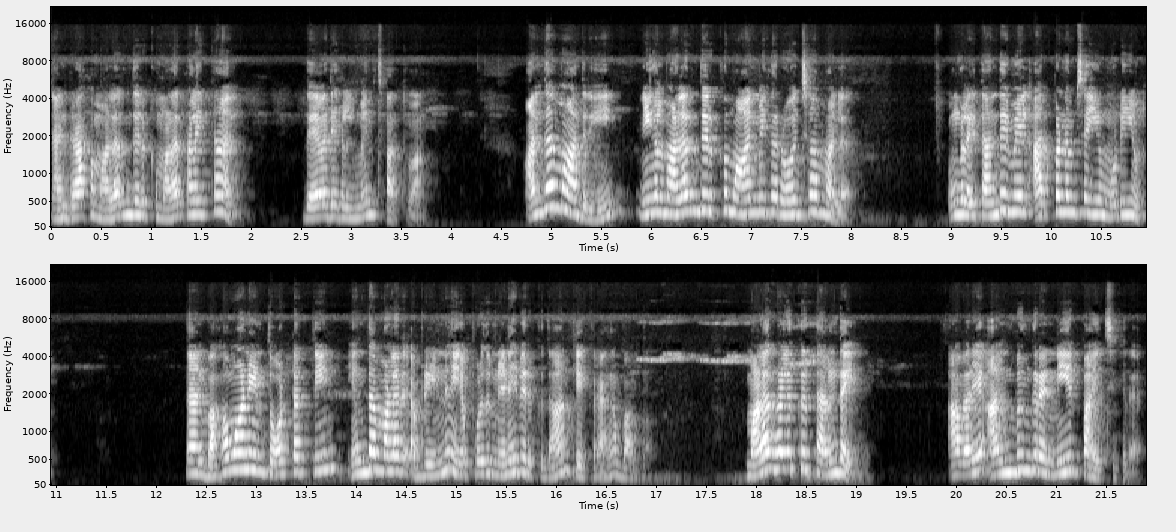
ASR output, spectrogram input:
நன்றாக மலர்ந்திருக்கும் மலர்களைத்தான் தேவதைகள் மேல் சாத்துவாங்க. அந்த மாதிரி நீங்கள் மலர்ந்திருக்கும் ஆன்மீக ரோஜா மலர். உங்களை தந்தை மேல் அர்ப்பணம் செய்ய முடியும். நான் பகவானின் தோட்டத்தின் எந்த மலர் அப்படின்னு எப்பொழுதும் நினைவிற்கு தான் கேட்குறாங்க பாபா. மலர்களுக்கு தந்தை. அவரே அன்புங்கிற நீர் பாய்ச்சிக்கிறார்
